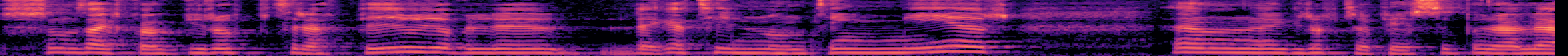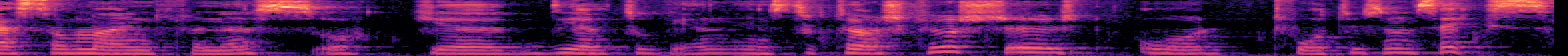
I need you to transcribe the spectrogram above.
som sagt var gruppterapi och jag ville lägga till någonting mer än gruppterapi så började jag läsa om mindfulness och eh, deltog i en instruktörskurs eh, år 2006.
